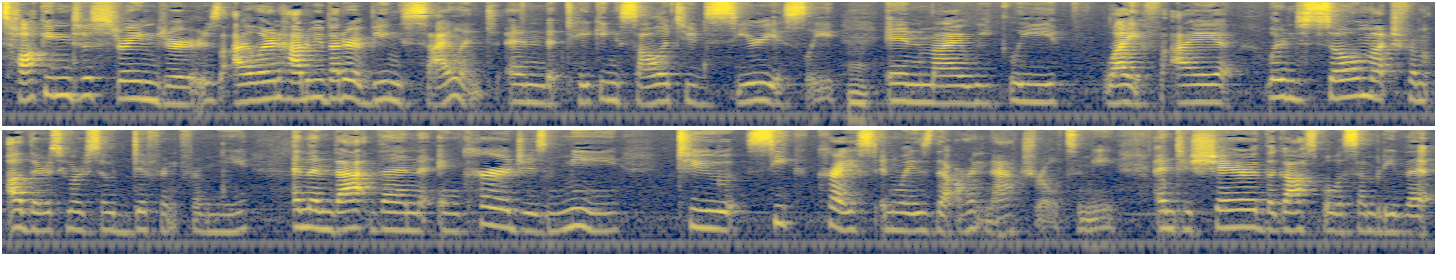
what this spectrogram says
talking to strangers. I learned how to be better at being silent and taking solitude seriously hmm. in my weekly life. I learned so much from others who are so different from me, and then that then encourages me to seek Christ in ways that aren't natural to me and to share the gospel with somebody that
